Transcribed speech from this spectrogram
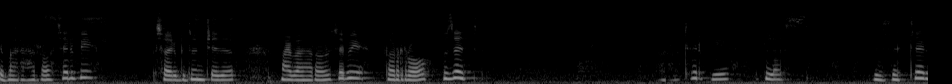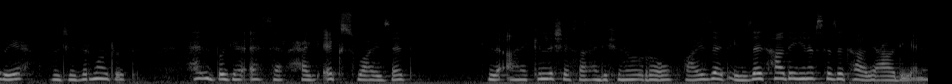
عبارة عن rho تربيع. sorry بدون جذر. هم عبارة عن rho تربيع فال rho z. rho تربيع plus ال z تربيع والجذر موجود. هل بقى أثر حق إكس واي زد لا أنا كل شيء صار عندي شنو؟ rho phi z. ال z هذه هي نفسها z هذه عادي يعني.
